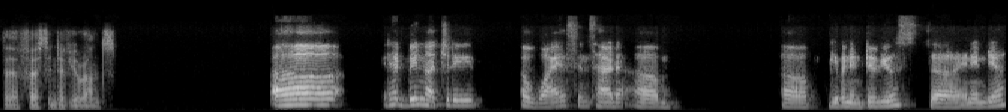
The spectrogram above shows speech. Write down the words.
the first interview rounds? Uh, it had been actually a while since I had um, uh, given interviews uh, in India.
